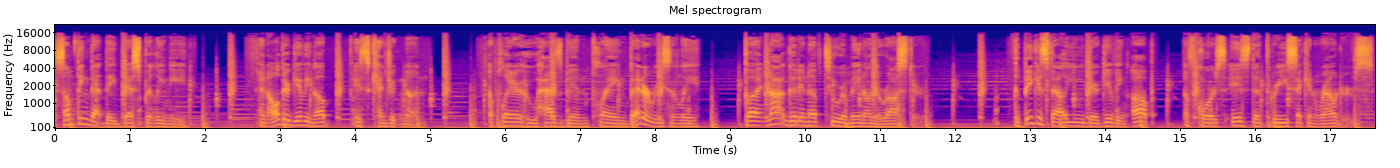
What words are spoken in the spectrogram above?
something that they desperately need. And all they're giving up is Kendrick Nunn, a player who has been playing better recently, but not good enough to remain on the roster. The biggest value they're giving up, of course, is the three second rounders.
